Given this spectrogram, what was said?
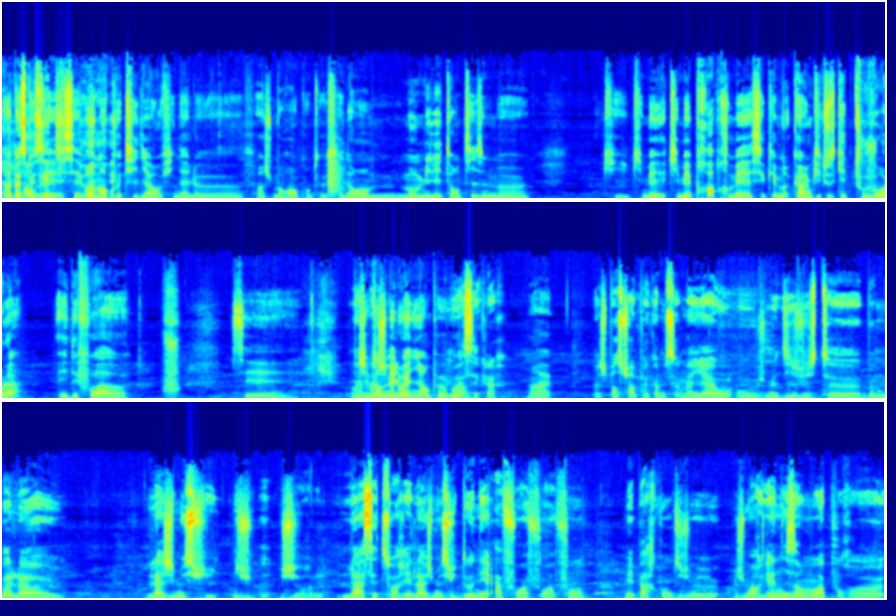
Ah, parce que c'est vraiment quotidien au final. euh, Enfin, je me rends compte aussi dans mon militantisme euh, qui, qui m'est qui m'est propre, mais c'est quand même- quelque chose qui est toujours là. Et des fois, euh, pff, c'est Ouais, j'ai besoin je- de m'éloigner un peu. Quoi. Ouais, c'est clair. Ouais. Moi, je pense que je suis un peu comme Somaya où, où je me dis juste, euh, bon bah là, euh, là je me suis, je- genre, là cette soirée-là, je me suis donné à fond, à fond, à fond. Mais par contre, je, je m'organise en moi pour euh,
